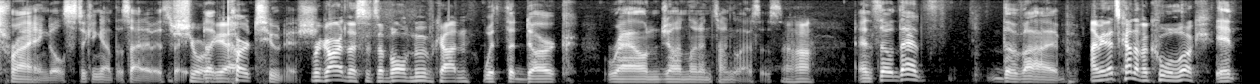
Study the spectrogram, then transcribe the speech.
triangles sticking out the side of his face. Sure, like yeah. cartoonish Regardless, it's a bold move, Cotton. with the dark round John Lennon sunglasses. Uh huh. And so that's the vibe. I mean, that's kind of a cool look. It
